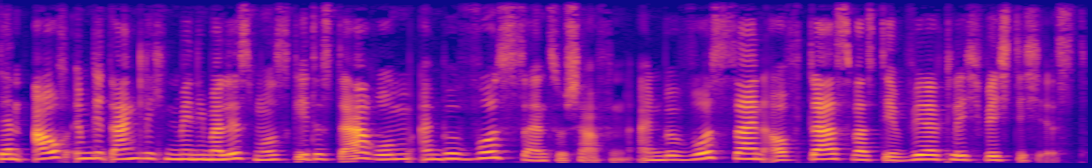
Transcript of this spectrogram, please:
Denn auch im gedanklichen Minimalismus geht es darum, ein Bewusstsein zu schaffen, ein Bewusstsein auf das, was dir wirklich wichtig ist.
